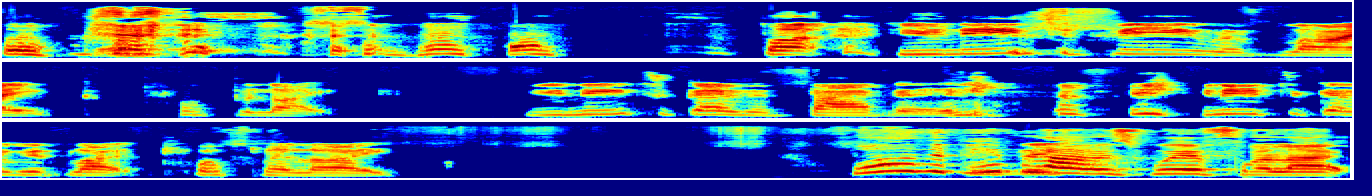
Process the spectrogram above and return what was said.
but you need to be with like proper like you need to go with Bavin. you need to go with like proper like well, the people I was with were like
